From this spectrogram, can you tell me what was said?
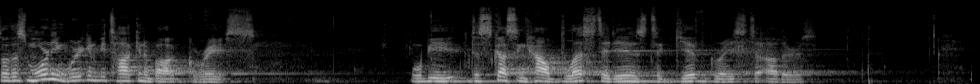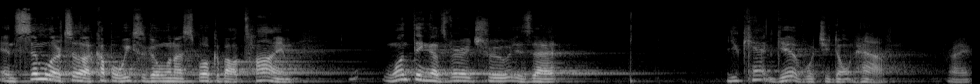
So, this morning we're going to be talking about grace. We'll be discussing how blessed it is to give grace to others. And similar to a couple weeks ago when I spoke about time, one thing that's very true is that you can't give what you don't have, right?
